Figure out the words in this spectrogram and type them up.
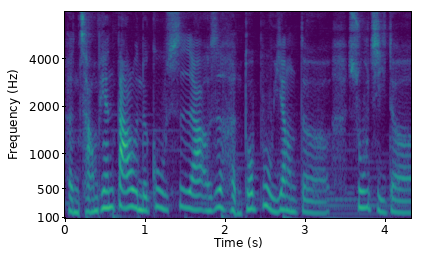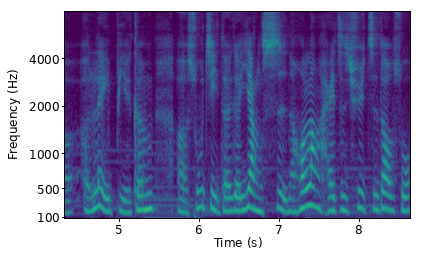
很长篇大论的故事啊，而是很多不一样的书籍的呃类别跟呃书籍的一个样式，然后让孩子去知道说，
